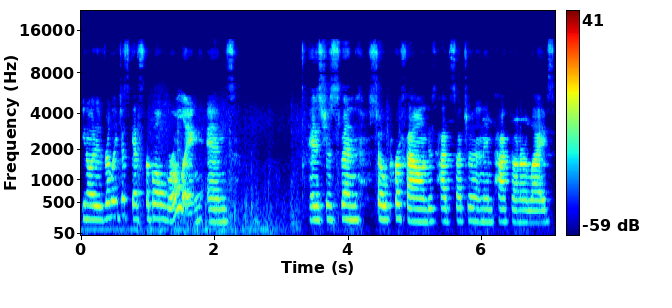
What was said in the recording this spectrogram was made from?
you know it really just gets the ball rolling. And it has just been so profound. It's had such an impact on our lives.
